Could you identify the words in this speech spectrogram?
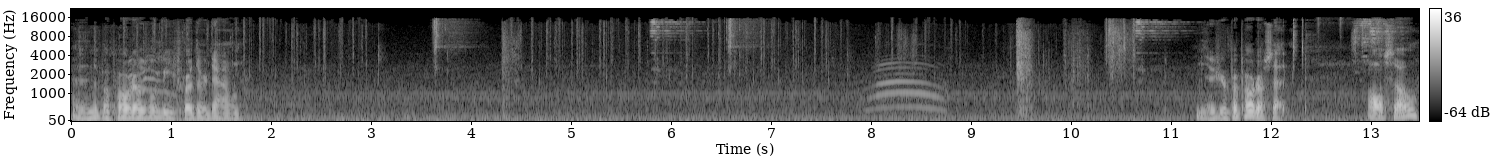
And then the popotos will be further down. And there's your Popoto set. Also,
